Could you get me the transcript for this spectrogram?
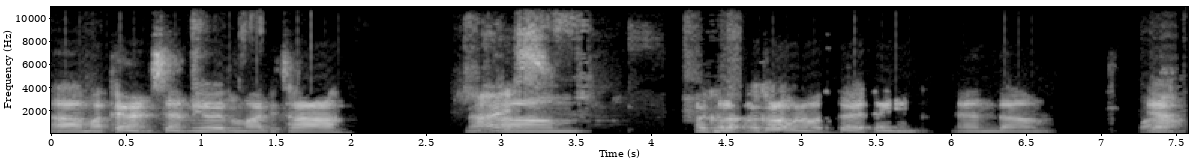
uh, my parents sent me over my guitar. Nice. Um, I got it. I got it when I was thirteen, and um, wow. yeah,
